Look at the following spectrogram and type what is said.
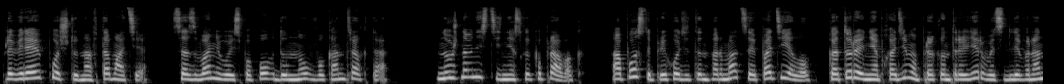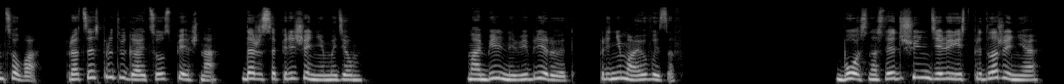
Проверяю почту на автомате. Созваниваюсь по поводу нового контракта. Нужно внести несколько правок а после приходит информация по делу, которое необходимо проконтролировать для Воронцова. Процесс продвигается успешно. Даже с опережением идем. Мобильный вибрирует. Принимаю вызов. «Босс, на следующую неделю есть предложение»,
